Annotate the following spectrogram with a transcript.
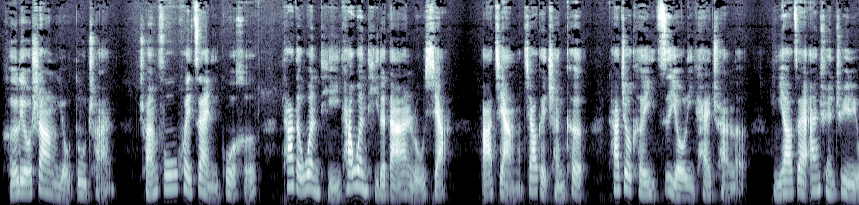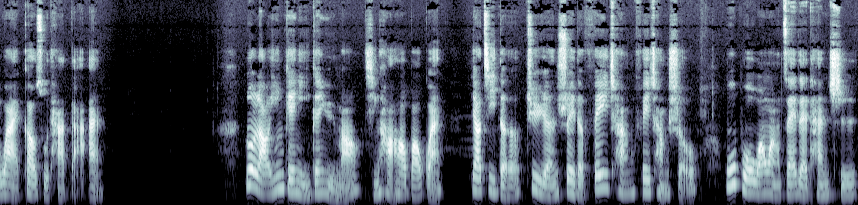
河流上有渡船，船夫会载你过河。他的问题，他问题的答案如下：把桨交给乘客，他就可以自由离开船了。你要在安全距离外告诉他答案。若老鹰给你一根羽毛，请好好保管。要记得，巨人睡得非常非常熟。巫婆往往栽在贪吃。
